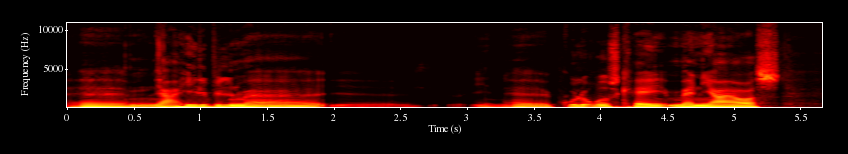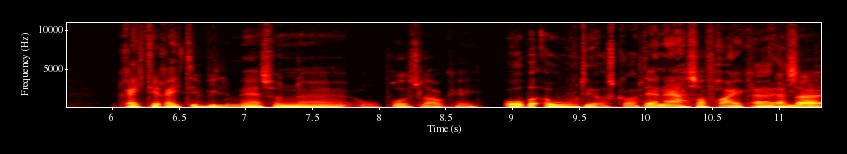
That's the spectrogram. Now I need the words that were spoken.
Øh, jeg er helt vild med øh, en øh, gulerodskage, men jeg er også rigtig, rigtig vild med sådan en øh, robrødslagkage. Åbe, oh, det er også godt. Den er så fræk. Ja, det altså,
